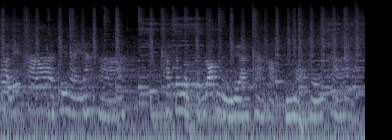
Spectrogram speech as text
สวัสดีค่ะ ชื่อไนท์นะคะทำจมูกครบรอบหนึ่งเดือนค่ะกับคุณหมอโฮงค่ะ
